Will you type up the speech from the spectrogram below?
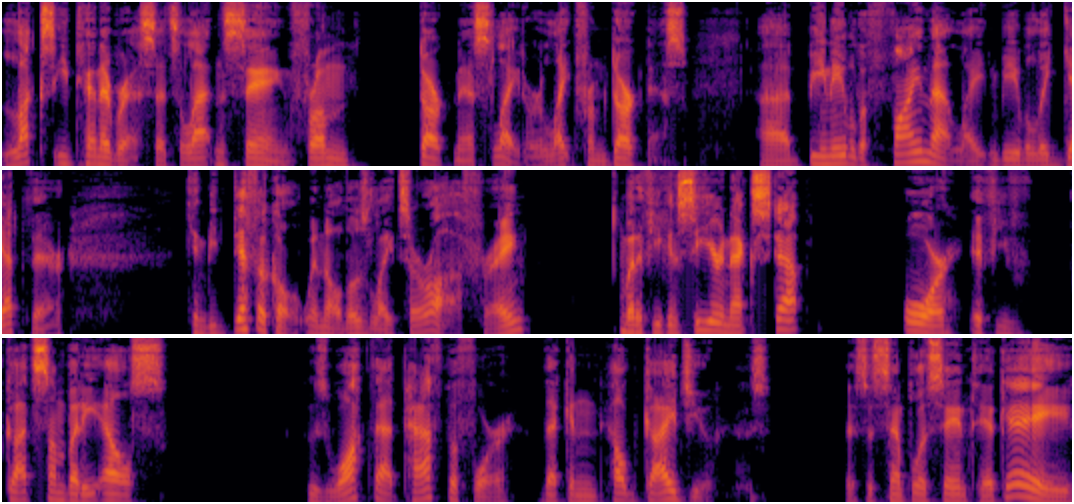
Lux e tenebris. That's a Latin saying from darkness, light, or light from darkness. Uh, being able to find that light and be able to get there can be difficult when all those lights are off, right? But if you can see your next step, or if you've got somebody else who's walked that path before that can help guide you, it's, as simple as saying, okay,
